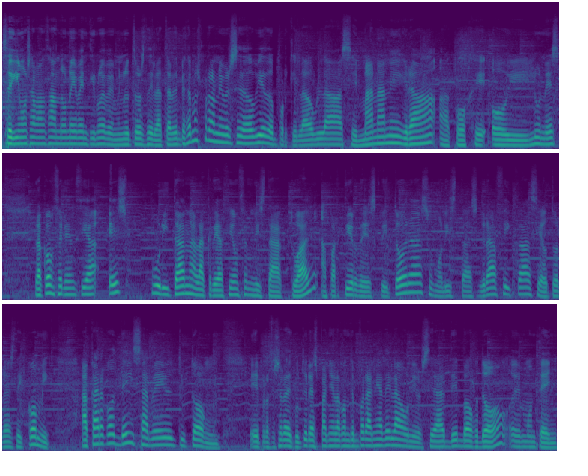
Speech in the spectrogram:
Seguimos avanzando, 1 y 29 minutos de la tarde. Empezamos por la Universidad de Oviedo porque la aula Semana Negra acoge hoy lunes la conferencia Es puritana la creación feminista actual a partir de escritoras, humoristas gráficas y autoras de cómic, a cargo de Isabel Tutón. Eh, profesora de Cultura Española Contemporánea de la Universidad de Bordeaux, en Montaigne.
